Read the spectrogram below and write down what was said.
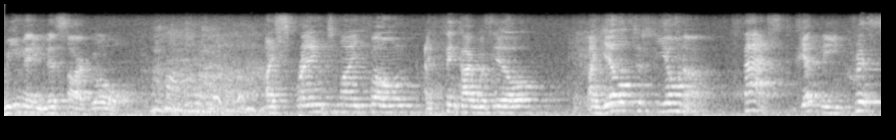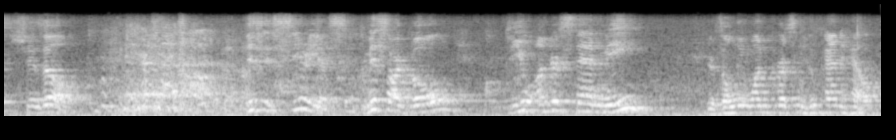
We may miss our goal. I sprang to my phone. I think I was ill. I yelled to Fiona, fast, get me Chris Chazelle. this is serious. Miss our goal? Do you understand me? There's only one person who can help,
